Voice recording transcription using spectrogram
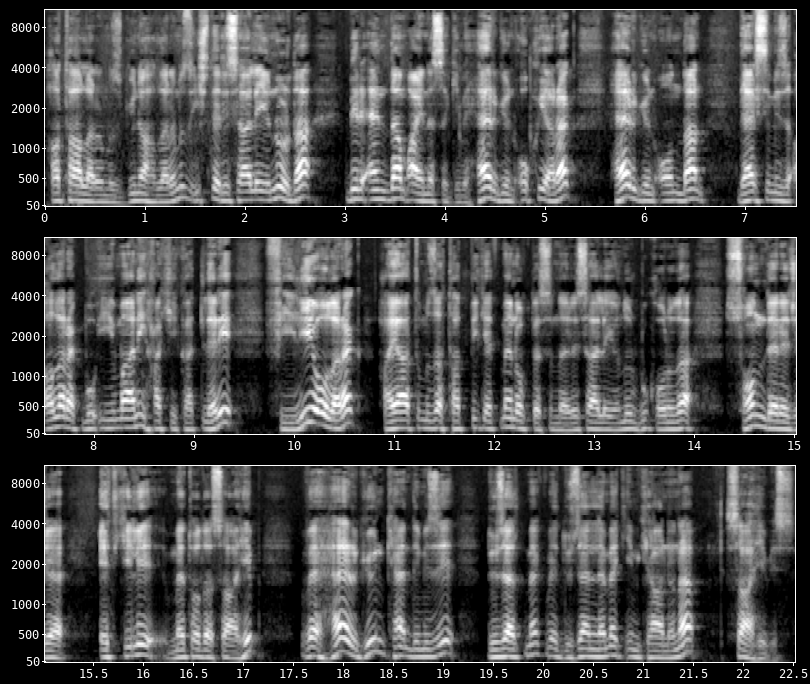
hatalarımız, günahlarımız işte Risale-i Nur'da bir endam aynası gibi her gün okuyarak, her gün ondan dersimizi alarak bu imani hakikatleri fiili olarak hayatımıza tatbik etme noktasında Risale-i Nur bu konuda son derece etkili metoda sahip ve her gün kendimizi düzeltmek ve düzenlemek imkanına sahibiz.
